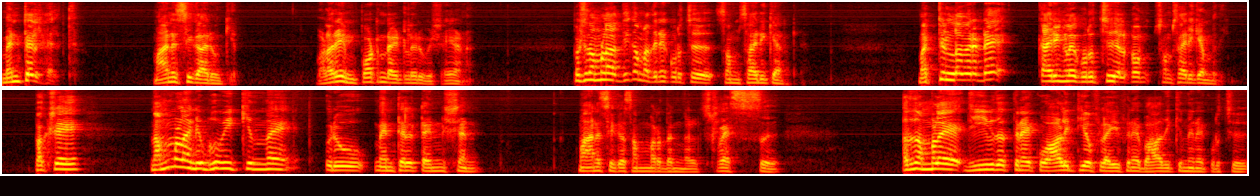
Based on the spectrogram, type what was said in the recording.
മെന്റൽ ഹെൽത്ത് മാനസികാരോഗ്യം വളരെ ഇമ്പോർട്ടന്റ് ആയിട്ടുള്ളൊരു വിഷയമാണ്. പക്ഷെ നമ്മൾ അധികം അതിനെക്കുറിച്ച് സംസാരിക്കാറില്ല. മറ്റുള്ളവരുടെ കാര്യങ്ങളെക്കുറിച്ച് ചിലപ്പം സംസാരിക്കാൻ മതി. പക്ഷേ നമ്മൾ അനുഭവിക്കുന്ന ഒരു മെന്റൽ ടെൻഷൻ മാനസിക സമ്മർദ്ദങ്ങൾ സ്ട്രെസ്സ് അത് നമ്മളെ ജീവിതത്തിനെ ക്വാളിറ്റി ഓഫ് ലൈഫിനെ ബാധിക്കുന്നതിനെക്കുറിച്ച്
